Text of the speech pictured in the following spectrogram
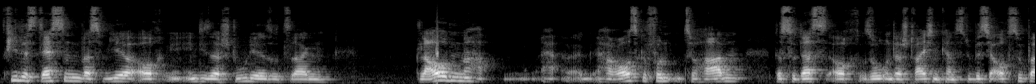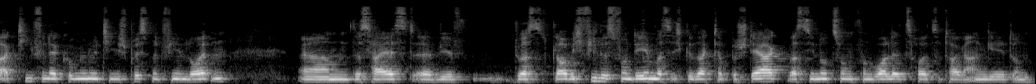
vieles dessen, was wir auch in dieser Studie sozusagen glauben, herausgefunden zu haben, dass du das auch so unterstreichen kannst. Du bist ja auch super aktiv in der Community, sprichst mit vielen Leuten. Ähm, das heißt, äh, wir, du hast, glaube ich, vieles von dem, was ich gesagt habe, bestärkt, was die Nutzung von Wallets heutzutage angeht. Und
